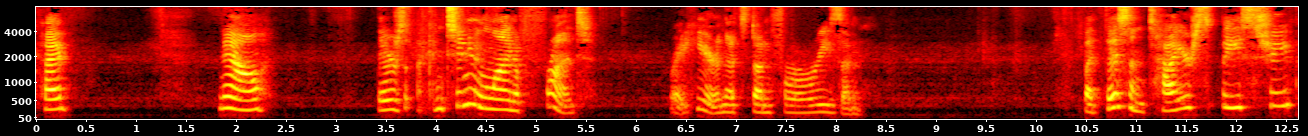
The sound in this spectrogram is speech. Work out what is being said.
Okay? Now, there's a continuing line of front right here, and that's done for a reason. But this entire space shape,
